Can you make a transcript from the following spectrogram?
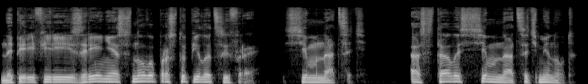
На периферии зрения снова проступила цифра — 17. Осталось 17 минут.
